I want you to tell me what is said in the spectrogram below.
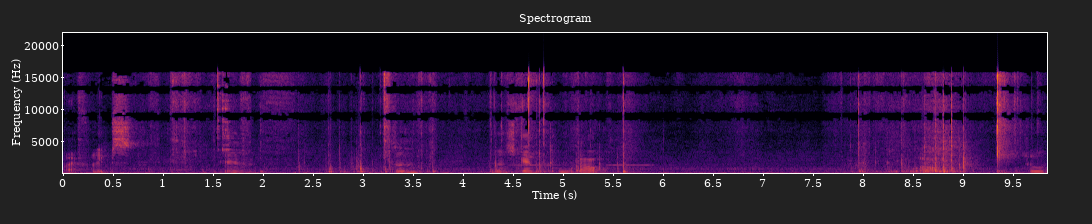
by Philips and button and scan pull out. Pull out. So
